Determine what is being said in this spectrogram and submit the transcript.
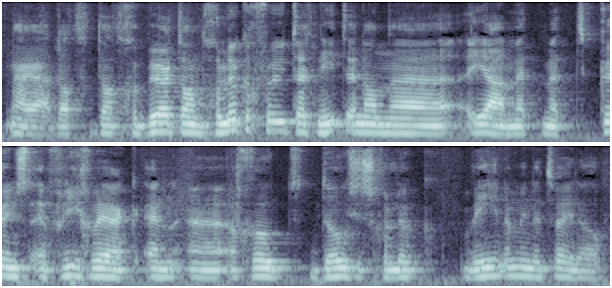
Nou ja, dat, dat gebeurt dan gelukkig voor Utrecht niet. En dan eh, ja, met, met kunst en vliegwerk en eh, een groot dosis geluk win je hem in de tweede helft.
